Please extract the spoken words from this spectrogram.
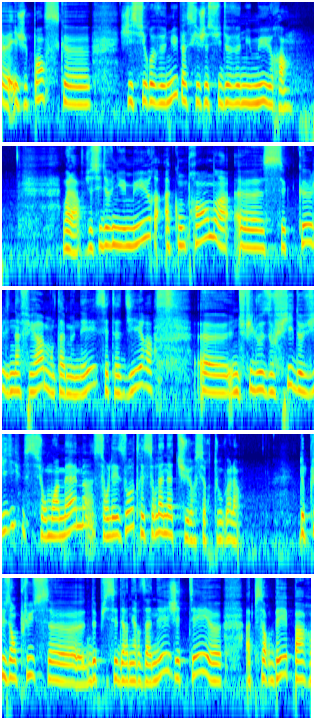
euh, et je pense que j'y suis revenue parce que je suis devenue mûre. Voilà, je suis devenue mûre à comprendre euh, ce que les NAFEA m'ont amené, c'est-à-dire une philosophie de vie sur moi-même, sur les autres et sur la nature surtout. Voilà de plus en plus, depuis ces dernières années, j'étais absorbée par,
